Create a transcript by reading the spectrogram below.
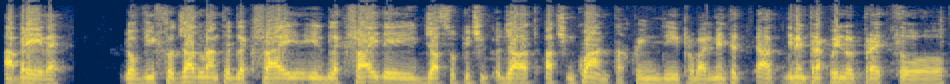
a breve. L'ho visto già durante il Black Friday, il Black Friday già, cin- già a 50, quindi probabilmente ah, diventerà quello il prezzo,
